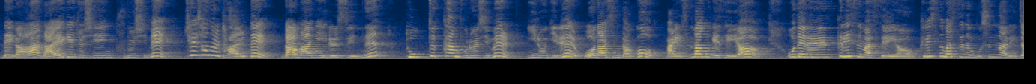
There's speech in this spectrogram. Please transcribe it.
내가 나에게 주신 부르심에 최선을 다할 때 나만이 이룰 수 있는 독특한 부르심을 이루기를 원하신다고 말씀하고 계세요. 오늘은 크리스마스예요. 크리스마스는 무슨 날이죠?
